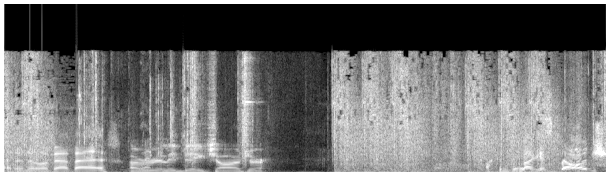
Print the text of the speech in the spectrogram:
I don't know about that. A really big charger. Like a Dodge?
